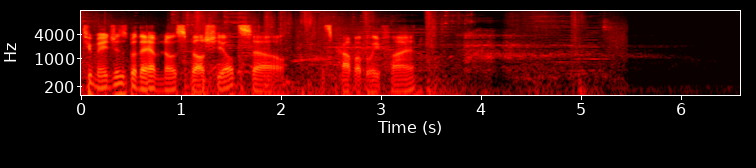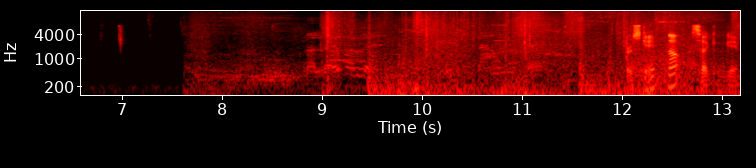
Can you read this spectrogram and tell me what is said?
Two mages, but they have no spell shield, so it's probably fine. First game? No, second game.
